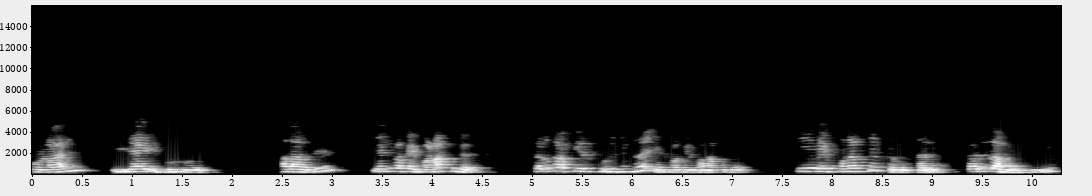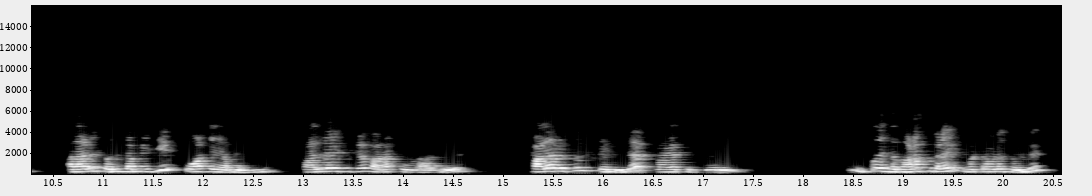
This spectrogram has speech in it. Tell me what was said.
புலன் இழைவு அதாவது என் வகை மணப்புகள். தொல்காப்பியர் கூறுகின்ற எவ்வகை வகை தீரை சீரை புணர்த்து தொடுத்தல் தொல்லமைதி அதாவது சொல்லமைதி ஓசை அமைதி. பல்வேறு வரக்கூடாது. பலருக்கும் தெரிந்த வழக்குகள். இப்போ இந்த வனப்புகளை இவற்றோடு கொண்டு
